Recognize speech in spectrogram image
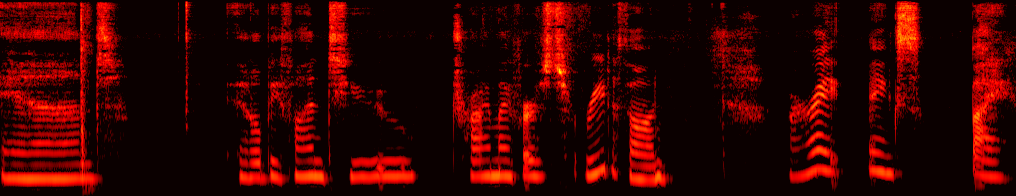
and it'll be fun to try my first readathon. All right, thanks. Bye.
